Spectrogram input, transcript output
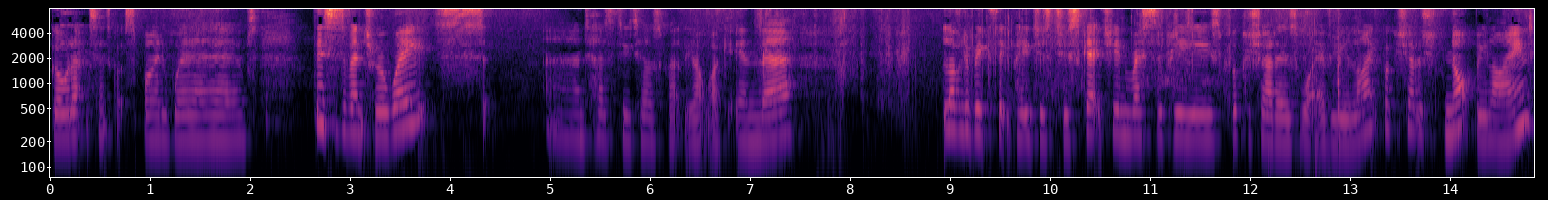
gold accents, got spider webs. This is Adventure Awaits and has details about the artwork in there lovely big thick pages to sketch in, recipes, book of shadows, whatever you like. Book of shadows should not be lined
